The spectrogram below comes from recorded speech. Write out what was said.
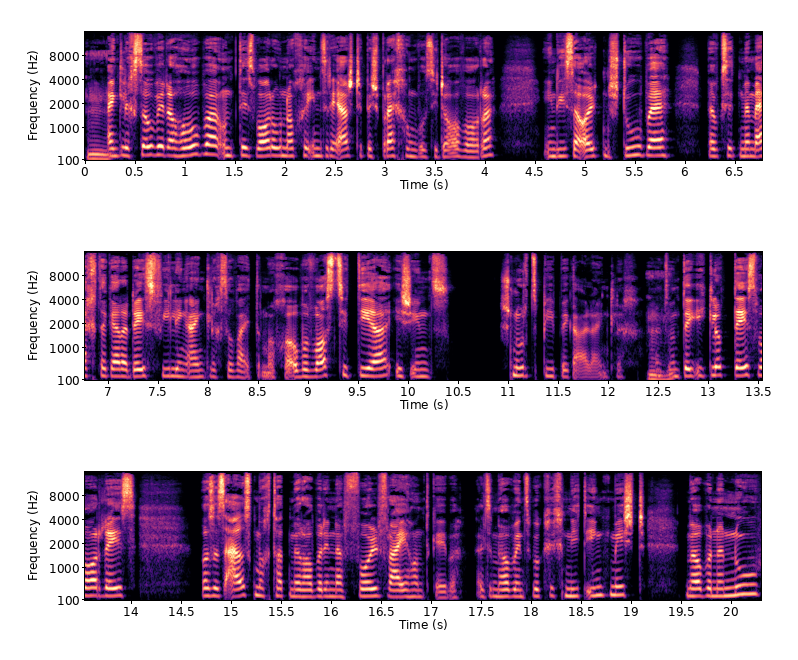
Mhm. Eigentlich so wieder erhoben und das war auch nachher unsere erste Besprechung, wo sie da waren, in dieser alten Stube. Wir haben gesagt, wir möchten gerne das Feeling eigentlich so weitermachen. Aber was zitieren, ist uns schnurzpiep egal eigentlich. Mhm. Und ich glaube, das war das, was es ausgemacht hat. Wir haben ihnen voll freie Hand gegeben. Also wir haben uns wirklich nicht eingemischt. Wir haben ihnen nur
